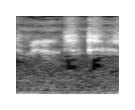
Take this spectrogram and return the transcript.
community.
